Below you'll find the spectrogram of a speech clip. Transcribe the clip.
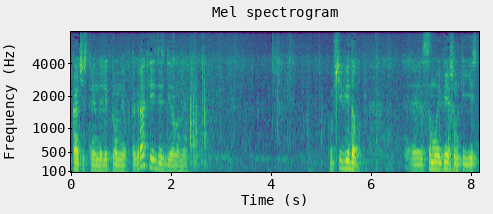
качественные электронные фотографии здесь сделаны. Вообще видов э, самой вешенки есть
